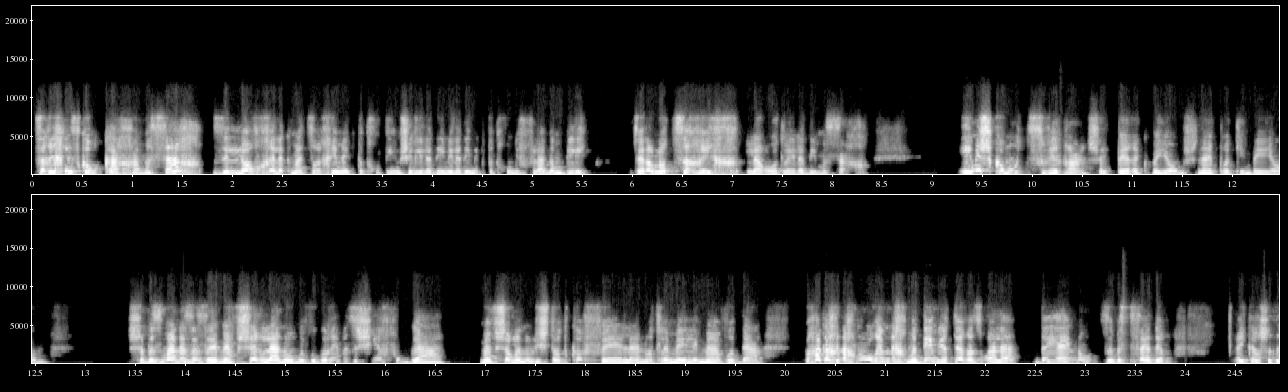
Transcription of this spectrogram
צריך לזכור ככה, מסך זה לא חלק מהצרכים ההתפתחותיים של ילדים, ילדים יתפתחו נפלא גם בלי, בסדר? לא צריך להראות לילדים מסך. אם יש כמות סבירה של פרק ביום, שני פרקים ביום, שבזמן הזה זה מאפשר לנו, המבוגרים, איזושהי הפוגה, מאפשר לנו לשתות קפה, לענות למיילים מהעבודה, ואחר כך אנחנו הורים נחמדים יותר, אז וואלה, דיינו, זה בסדר. העיקר שזה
